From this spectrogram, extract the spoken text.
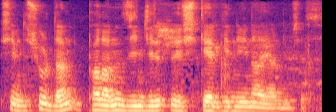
Şimdi şuradan palanın zinciri e, gerginliğini ayarlayacağız.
